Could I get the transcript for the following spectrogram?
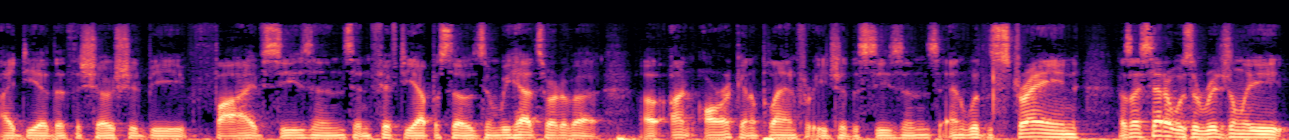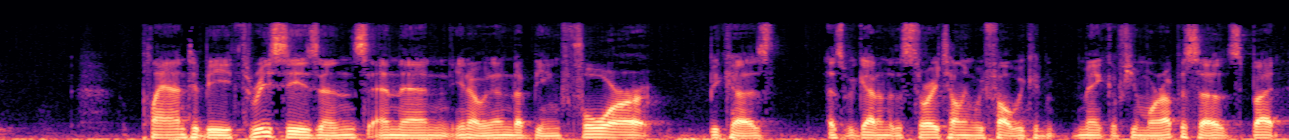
idea that the show should be five seasons and 50 episodes, and we had sort of a, a, an arc and a plan for each of the seasons. And with the strain, as I said, it was originally planned to be three seasons, and then you know it ended up being four because as we got into the storytelling, we felt we could make a few more episodes, but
